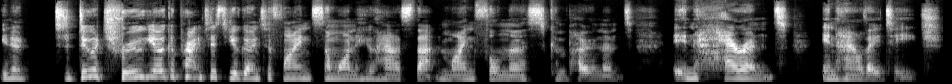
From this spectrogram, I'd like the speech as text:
you know to do a true yoga practice you're going to find someone who has that mindfulness component inherent in how they teach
